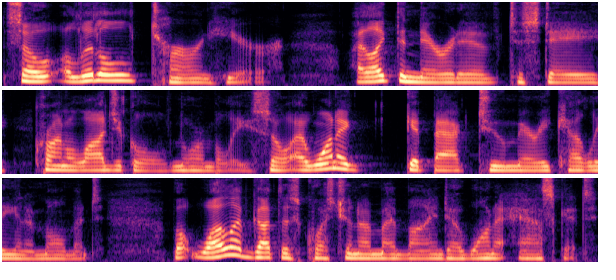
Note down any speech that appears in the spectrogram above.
So, a little turn here. I like the narrative to stay chronological normally. So, I want to get back to Mary Kelly in a moment. But while I've got this question on my mind, I want to ask it.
